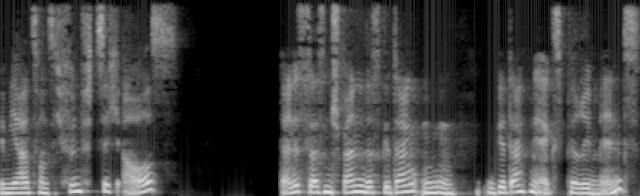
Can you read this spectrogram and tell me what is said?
im Jahr 2050 aus, dann ist das ein spannendes Gedanken, Gedankenexperiment,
